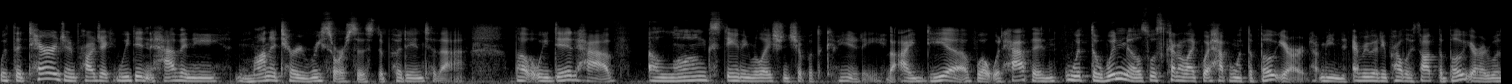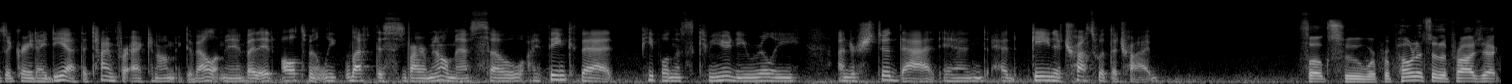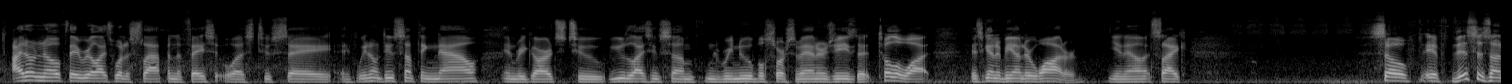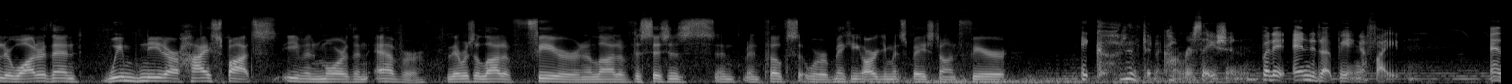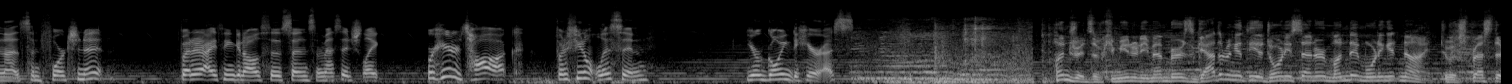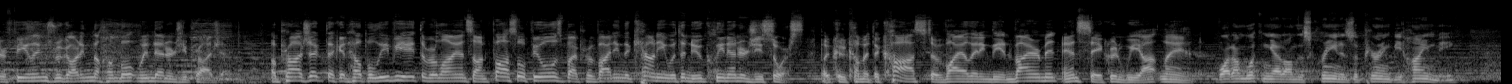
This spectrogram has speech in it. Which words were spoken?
With the Terra-Gen project, we didn't have any monetary resources to put into that, but we did have a long-standing relationship with the community. The idea of what would happen with the windmills was kind of like what happened with the boatyard. I mean, everybody probably thought the boatyard was a great idea at the time for economic development, but it ultimately left this environmental mess. So I think that people in this community really understood that and had gained a trust with the tribe folks who were proponents of the project, I don't know if they realized what a slap in the face it was to say, if we don't do something now in regards to utilizing some renewable source of energy, that Tuluwat is going to be underwater. You know, it's like, so if this is underwater, then we need our high spots even more than ever. There was a lot of fear and a lot of decisions and, and folks that were making arguments based on fear. It could have been a conversation, but it ended up being a fight. And that's unfortunate. But it, I think it also sends a message like, we're here to talk, but if you don't listen, you're going to hear us. Hundreds of community members gathering at the Adorni Center Monday morning at 9 to express their feelings regarding the Humboldt Wind Energy Project a project that could help alleviate the reliance on fossil fuels by providing the county with a new clean energy source, but could come at the cost of violating the environment and sacred Wiyot land. What I'm looking at on the screen is appearing behind me.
